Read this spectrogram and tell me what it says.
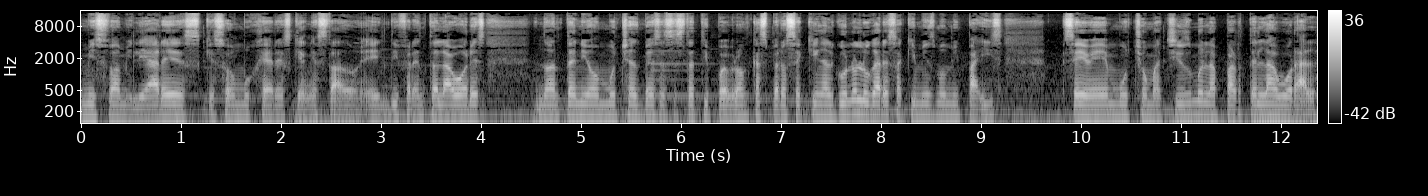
mis familiares que son mujeres que han estado en diferentes labores, no han tenido muchas veces este tipo de broncas, pero sé que en algunos lugares aquí mismo en mi país se ve mucho machismo en la parte laboral,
